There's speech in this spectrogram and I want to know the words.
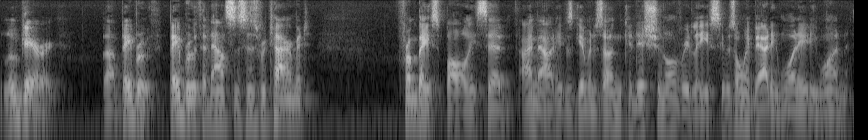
Lou Gehrig, uh, Babe Ruth. Babe Ruth announces his retirement from baseball. He said, I'm out. He was given his unconditional release. He was only batting 181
